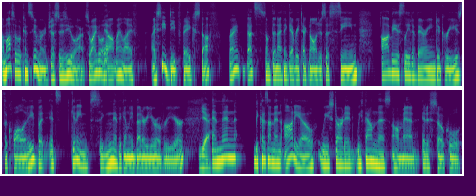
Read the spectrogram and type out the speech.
I'm also a consumer, just as you are. So I go yeah. about my life. I see deep fake stuff, right? That's something I think every technologist has seen obviously to varying degrees the quality but it's getting significantly better year over year. Yeah. And then because i'm in audio we started we found this oh man it is so cool.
